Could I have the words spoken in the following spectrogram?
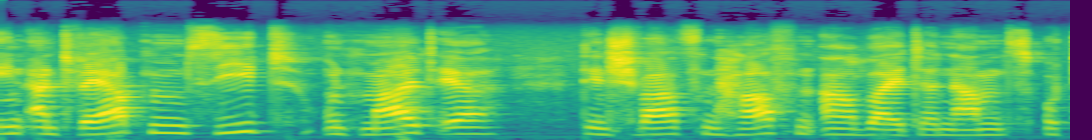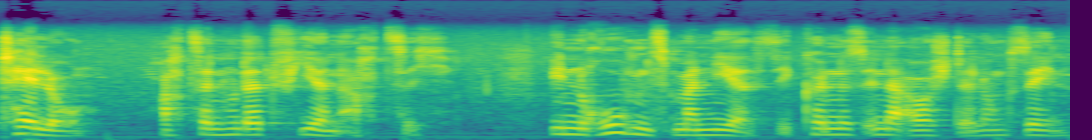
In Antwerpen sieht und malt er den schwarzen Hafenarbeiter namens Othello 1884 in Rubens Manier. Sie können es in der Ausstellung sehen.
